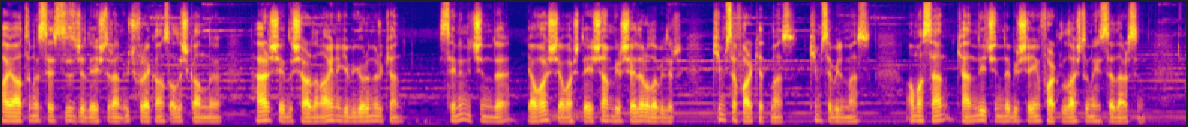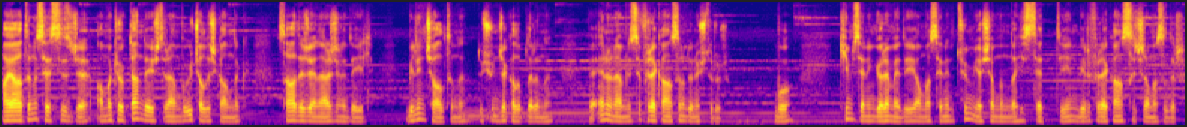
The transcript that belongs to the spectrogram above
Hayatını sessizce değiştiren üç frekans alışkanlığı her şey dışarıdan aynı gibi görünürken senin içinde yavaş yavaş değişen bir şeyler olabilir. Kimse fark etmez, kimse bilmez. Ama sen kendi içinde bir şeyin farklılaştığını hissedersin. Hayatını sessizce ama kökten değiştiren bu üç alışkanlık sadece enerjini değil, bilinçaltını, düşünce kalıplarını ve en önemlisi frekansını dönüştürür. Bu, kimsenin göremediği ama senin tüm yaşamında hissettiğin bir frekans sıçramasıdır.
